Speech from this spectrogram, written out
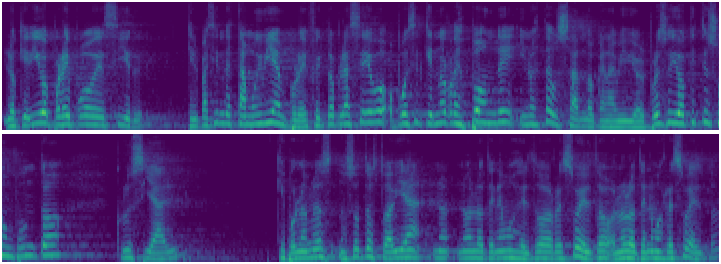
lo que digo por ahí puedo decir, que el paciente está muy bien por efecto placebo, o puede decir que no responde y no está usando cannabidiol. Por eso digo que este es un punto crucial, que por lo menos nosotros todavía no, lo tenemos del todo resuelto, o no lo tenemos resuelto.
